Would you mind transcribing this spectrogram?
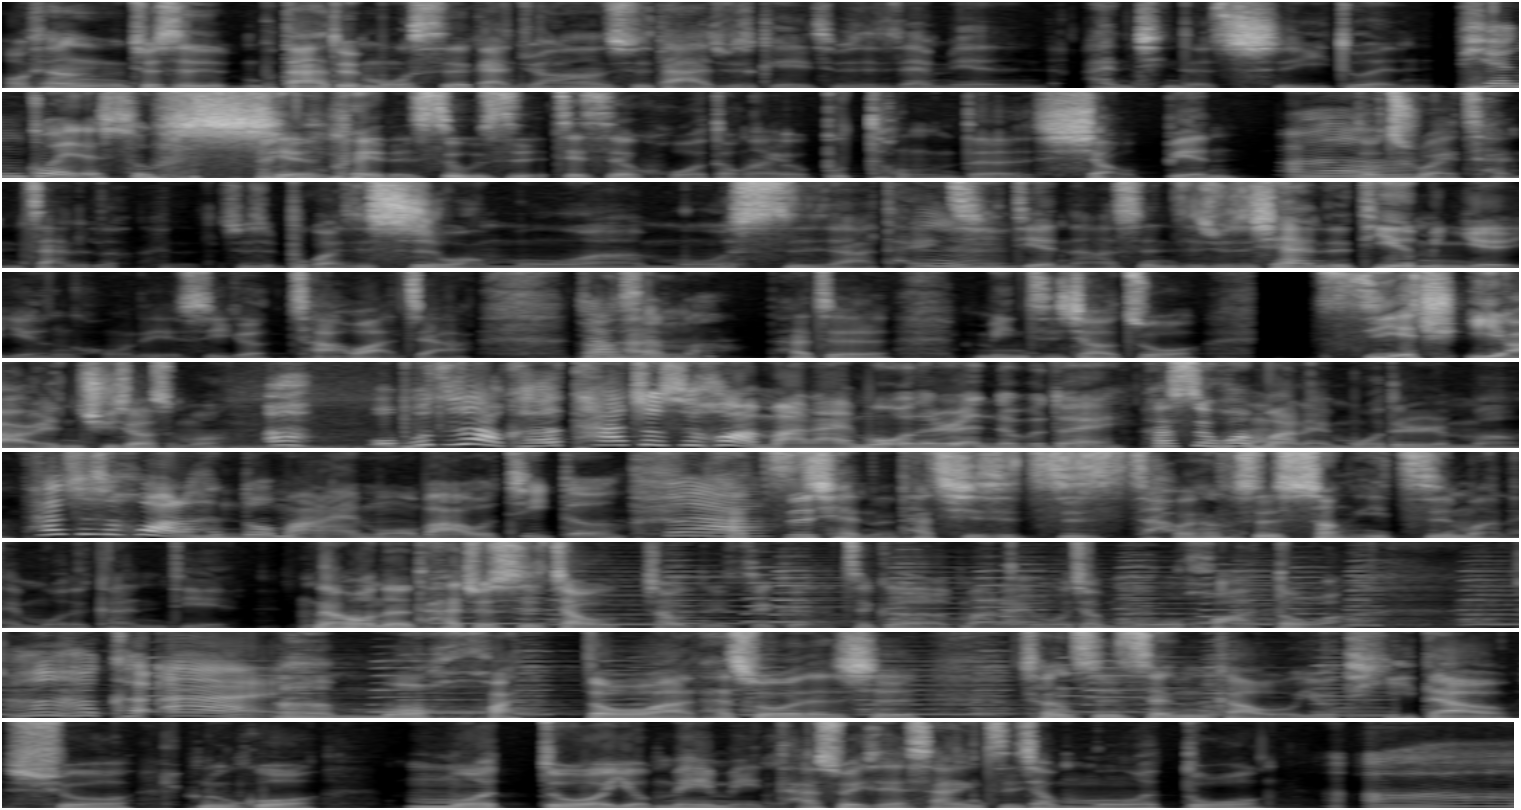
好像就是大家对摩斯的感觉，好像是大家就是可以就是在那边安静的吃一顿偏贵的素食，偏贵的素食。这次的活动啊，有不同的小编都出来参展了，嗯、就是不管是视网膜啊、摩斯啊、台积电啊，嗯、甚至就是现在的第二名也也很红的，也是一个插画家，叫什么？他的名字叫做。C H E R N G 叫什么？哦，我不知道。可是他就是画马来貘的人，对不对？他是画马来貘的人吗？他就是画了很多马来貘吧，我记得。对啊。他之前呢，他其实之好像是上一只马来貘的干爹。然后呢，他就是叫叫这个这个马来貘叫魔花豆啊。啊，好可爱。嗯，魔花豆啊，他说的是上次征稿有提到说，如果魔多有妹妹，他所以在上一只叫魔多。哦，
